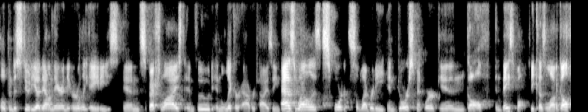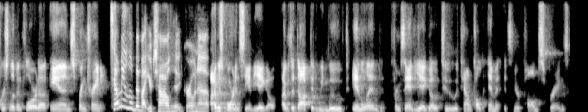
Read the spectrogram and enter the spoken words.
opened a studio down there in the early 80s and specialized in food and liquor advertising, as well as sports celebrity endorsement work in golf and baseball, because a lot of golfers live in Florida and spring training. Tell me a little bit about your childhood growing up. I was born in San Diego. I was adopted. We moved inland from San Diego to a town called Hemet. It's near near Palm Springs.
